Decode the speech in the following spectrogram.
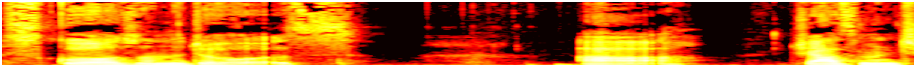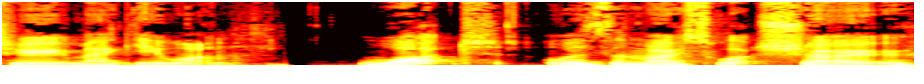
scores on the doors are Jasmine two, Maggie one. What was the most watched show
